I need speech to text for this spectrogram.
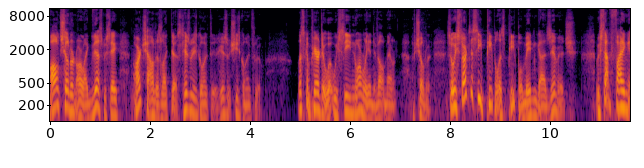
all children are like this, we say our child is like this. Here's what he's going through. Here's what she's going through. Let's compare it to what we see normally in development of children. So we start to see people as people made in God's image. We stop fighting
